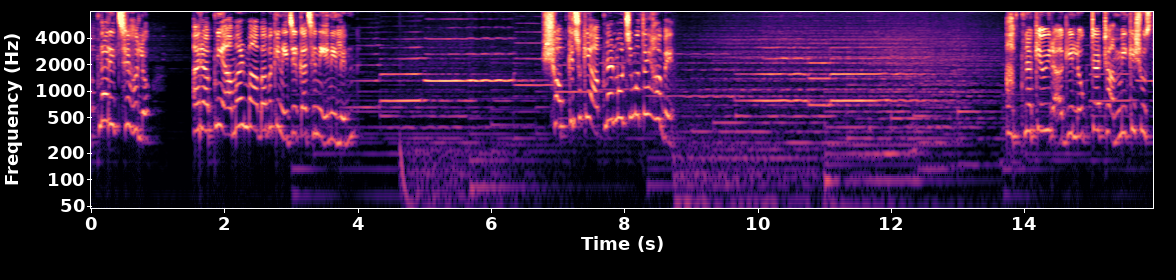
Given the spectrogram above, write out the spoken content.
আপনার ইচ্ছে হলো, আর আপনি আমার মা বাবাকে নিজের কাছে নিয়ে নিলেন। সবকিছু কি আপনার মর্জি মতোই হবে? আপনাকে ওই রাগী লোকটা ঠাম্মিকে সুস্থ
